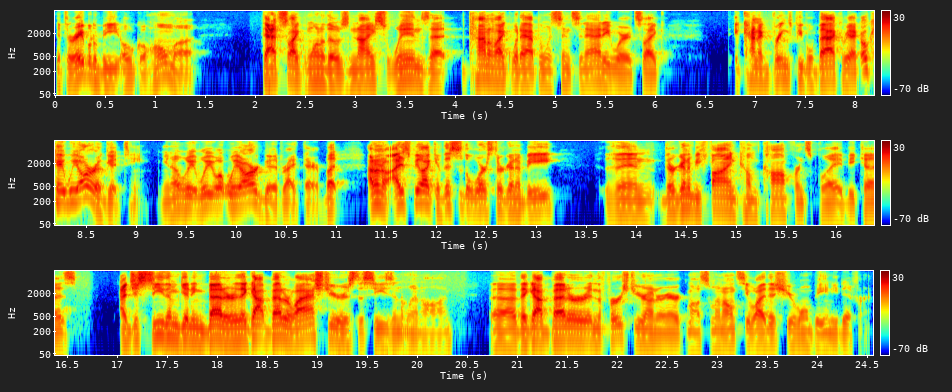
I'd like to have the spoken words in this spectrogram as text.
if they're able to beat Oklahoma that's like one of those nice wins that kind of like what happened with Cincinnati, where it's like it kind of brings people back and be like, okay, we are a good team. You know, we we we are good right there. But I don't know. I just feel like if this is the worst they're going to be, then they're going to be fine come conference play because I just see them getting better. They got better last year as the season went on. Uh, they got better in the first year under Eric Musselman. I don't see why this year won't be any different.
